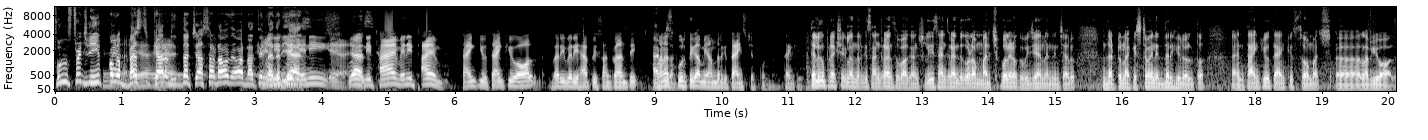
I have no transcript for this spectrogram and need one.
ఫుల్ ఫ్రెండ్ ఈక్వల్గా బెస్ట్ క్యారెట్ ఇద్దరు చేస్తాడా? నథింగ్ లేదు any Yes. Any time any time thank you thank you all very very happy Sankranti మనస్ఫూర్తిగా మీ అందరికి థ్యాంక్స్ చెప్పుకుంటున్నాను. థ్యాంక్ యూ తెలుగు ప్రేక్షకులందరికీ సంక్రాంతి శుభాకాంక్షలు. ఈ సంక్రాంతి కూడా మర్చిపోలేని ఒక విజయాన్ని అందించారు. దట్టు నాకు ఇష్టమైన ఇద్దరు హీరోలతో. And thank you thank you so much love you all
